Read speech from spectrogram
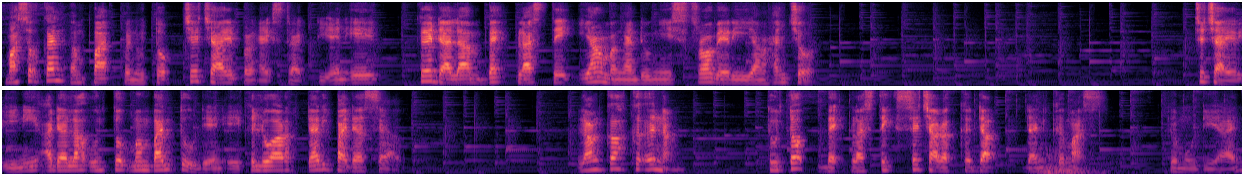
masukkan empat penutup cecair pengekstrak DNA ke dalam beg plastik yang mengandungi strawberry yang hancur. Cecair ini adalah untuk membantu DNA keluar daripada sel. Langkah keenam. Tutup beg plastik secara kedap dan kemas. Kemudian,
